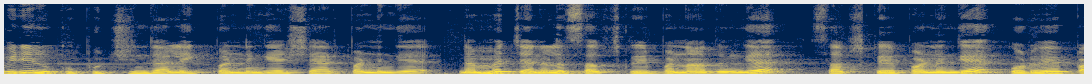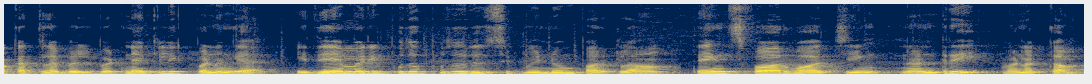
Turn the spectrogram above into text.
வீடியோ உங்களுக்கு பிடிச்சிருந்தா லைக் பண்ணுங்க ஷேர் பண்ணுங்க. நம்ம சேனலை சப்ஸ்கிரைப் பண்ணாதவங்க சப்ஸ்கிரைப் பண்ணுங்க. கூடவே பக்கத்தில் பெல் பட்டனை கிளிக் பண்ணுங்க. இதே மாதிரி புது புது ரெசிபி மீண்டும் பார்க்கலாம். தேங்க்ஸ் ஃபார் வாட்சிங் நன்றி வணக்கம்.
